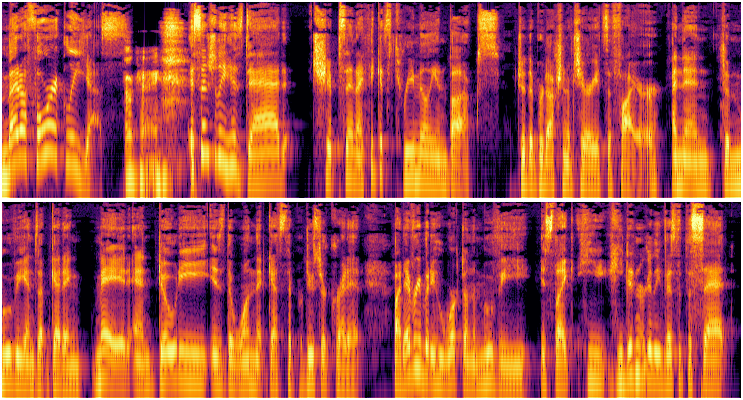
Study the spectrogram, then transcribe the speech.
Metaphorically, yes. Okay. Essentially, his dad chips in, I think it's three million bucks to the production of Chariots of Fire. And then the movie ends up getting made and Dodi is the one that gets the producer credit. But everybody who worked on the movie is like, he, he didn't really visit the set.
